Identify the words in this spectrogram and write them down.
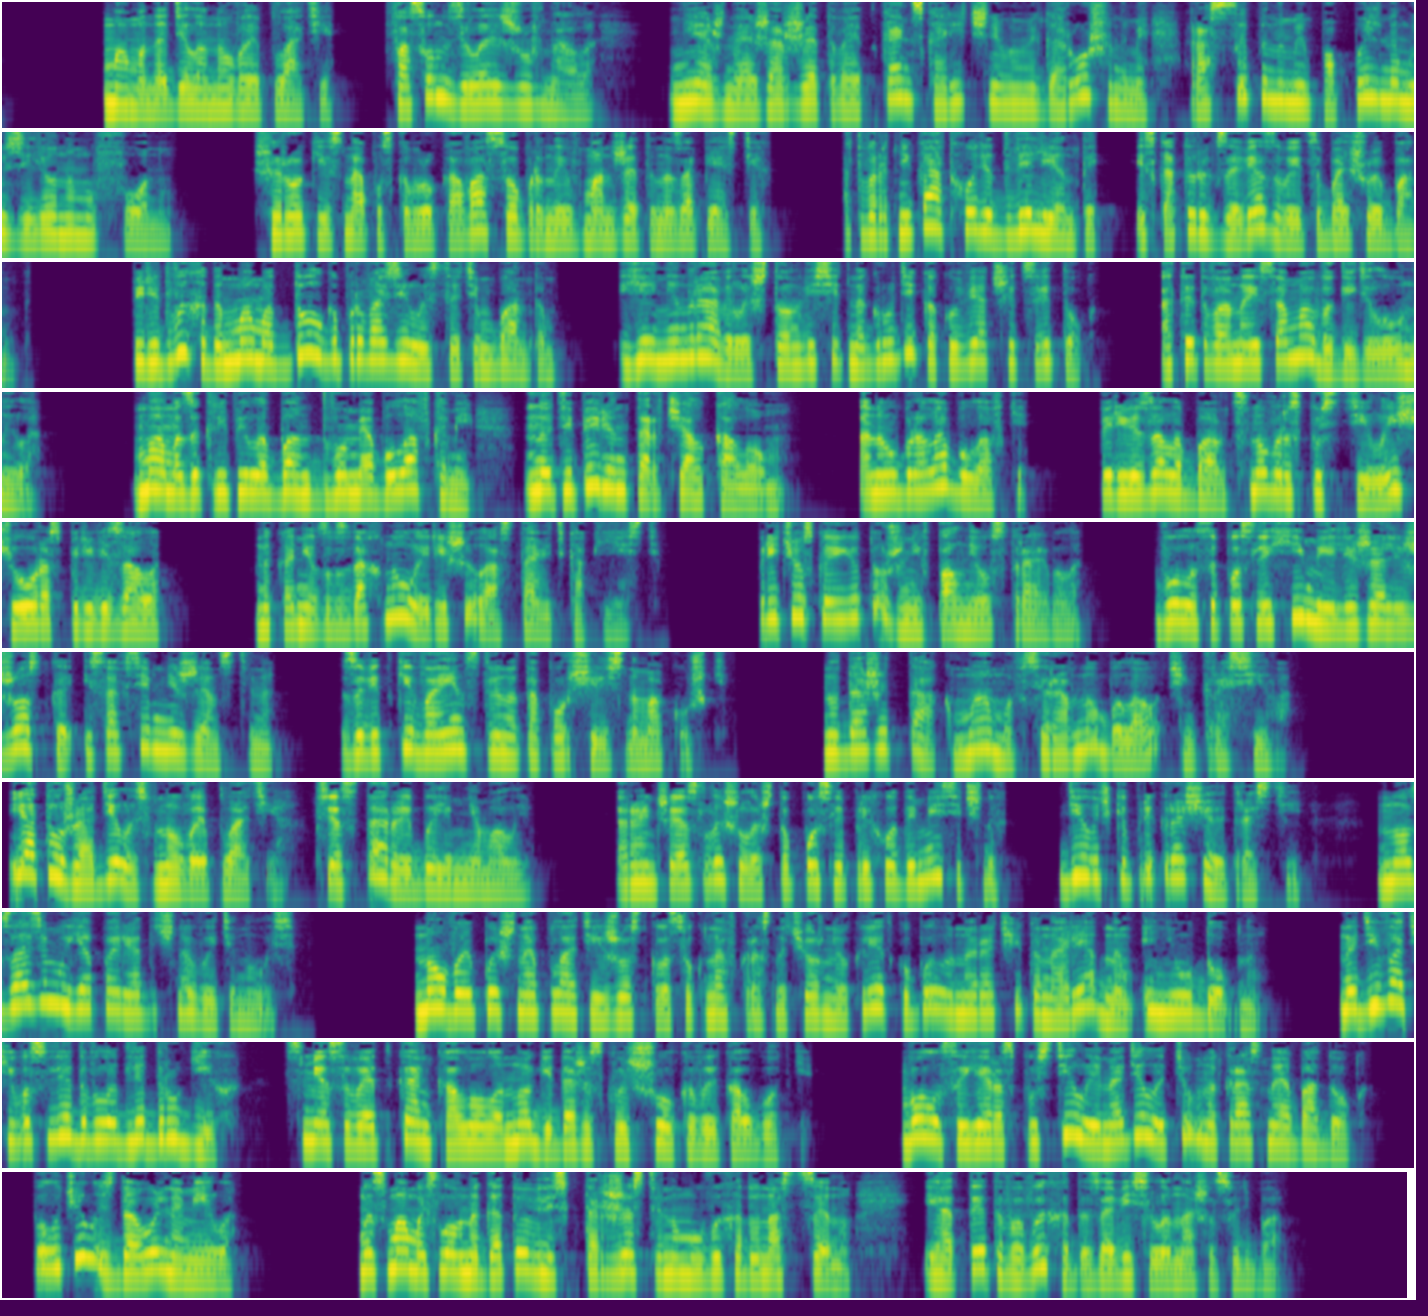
Мама надела новое платье. Фасон взяла из журнала. Нежная жаржетовая ткань с коричневыми горошинами, рассыпанными по пыльному зеленому фону. Широкие с напуском рукава, собранные в манжеты на запястьях. От воротника отходят две ленты, из которых завязывается большой бант. Перед выходом мама долго провозилась с этим бантом — Ей не нравилось, что он висит на груди, как увядший цветок. От этого она и сама выглядела уныло. Мама закрепила бант двумя булавками, но теперь он торчал колом. Она убрала булавки, перевязала бант, снова распустила, еще раз перевязала. Наконец вздохнула и решила оставить как есть. Прическа ее тоже не вполне устраивала. Волосы после химии лежали жестко и совсем не женственно. Завитки воинственно топорщились на макушке. Но даже так мама все равно была очень красива. Я тоже оделась в новое платье. Все старые были мне малы. Раньше я слышала, что после прихода месячных девочки прекращают расти. Но за зиму я порядочно вытянулась. Новое пышное платье из жесткого сукна в красно-черную клетку было нарочито нарядным и неудобным. Надевать его следовало для других. Смесовая ткань колола ноги даже сквозь шелковые колготки. Волосы я распустила и надела темно-красный ободок. Получилось довольно мило. Мы с мамой словно готовились к торжественному выходу на сцену, и от этого выхода зависела наша судьба.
